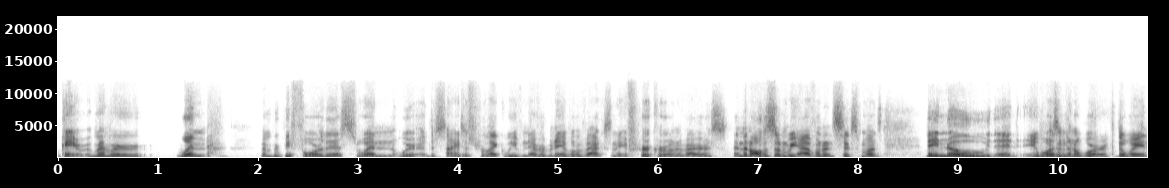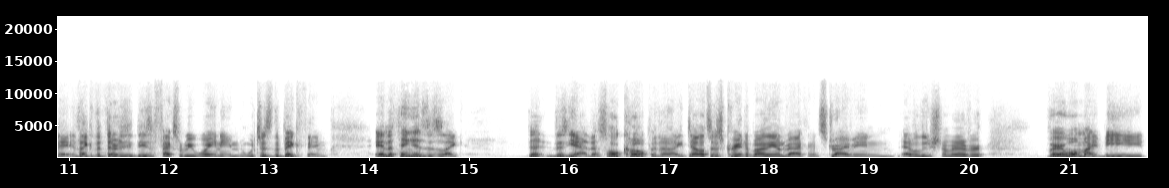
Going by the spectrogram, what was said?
okay, remember when remember before this when we're the scientists were like we've never been able to vaccinate for coronavirus and then all of a sudden we have one in six months they know that it wasn't going to work the way that like that there's these effects would be waning which is the big thing and the thing is is like the, yeah this whole cope that like delta is created by the unvaccinated it's driving evolution or whatever very well might be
